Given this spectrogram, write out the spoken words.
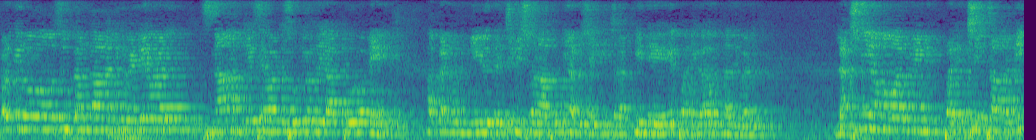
ప్రతిరోజు గంగా నదికి వెళ్ళేవాడు. స్నానం చేసేవాడు సూర్యోదయ పూర్వమే అక్కడ నుండి నీళ్ళు తెచ్చి విశ్వనాథుని అభిషేకించడం ఇదే పనిగా ఉన్నది వాడికి. లక్ష్మీ అమ్మవారిని పరీక్షించాలని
